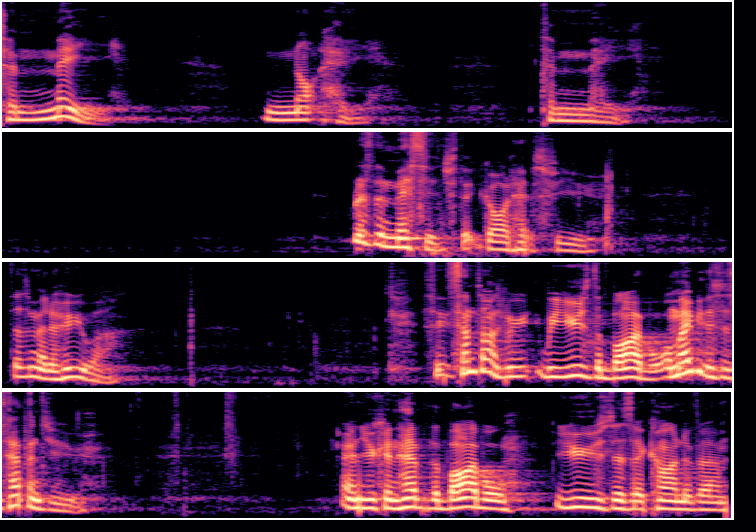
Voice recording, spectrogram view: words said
to me, not he, to me. What is the message that God has for you? It doesn't matter who you are. See, sometimes we, we use the Bible, or maybe this has happened to you, and you can have the Bible used as a kind of a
